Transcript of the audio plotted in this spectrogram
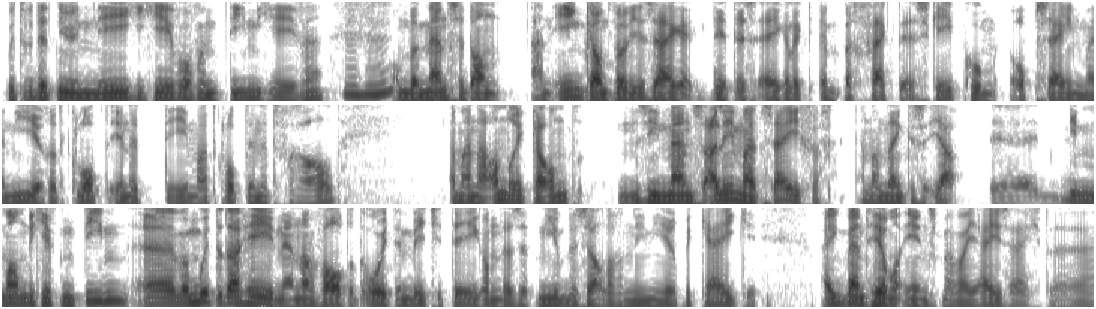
moeten we dit nu een 9 geven of een 10 geven? Mm -hmm. Omdat mensen dan aan één kant wil je zeggen, dit is eigenlijk een perfecte escape room op zijn manier. Het klopt in het thema, het klopt in het verhaal. Maar aan de andere kant zien mensen alleen maar het cijfer. En dan denken ze, ja, uh, die man die geeft een 10, uh, we moeten daarheen. En dan valt het ooit een beetje tegen, omdat ze het niet op dezelfde manier bekijken. Maar ik ben het helemaal eens met wat jij zegt. Uh,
